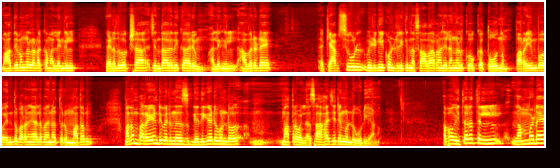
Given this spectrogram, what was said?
മാധ്യമങ്ങളടക്കം അല്ലെങ്കിൽ ഇടതുപക്ഷ ചിന്താഗതിക്കാരും അല്ലെങ്കിൽ അവരുടെ ക്യാപ്സ്യൂൾ വിഴുങ്ങിക്കൊണ്ടിരിക്കുന്ന സാധാരണ ജനങ്ങൾക്കൊക്കെ തോന്നും പറയുമ്പോൾ എന്ത് പറഞ്ഞാലും അതിനകത്തൊരു മതം മതം പറയേണ്ടി വരുന്നത് ഗതികേട് കൊണ്ടോ മാത്രമല്ല സാഹചര്യം കൊണ്ട് കൂടിയാണ്. അപ്പോൾ ഇത്തരത്തിൽ നമ്മുടെ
